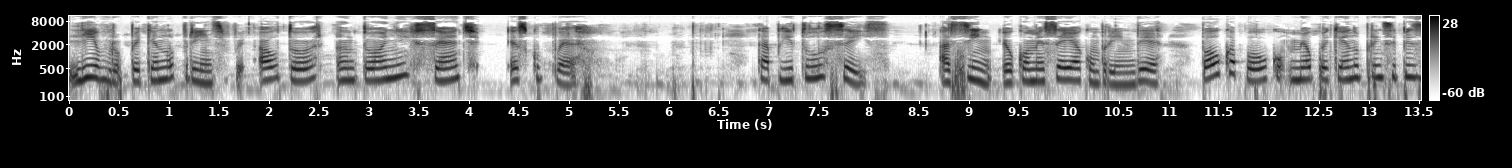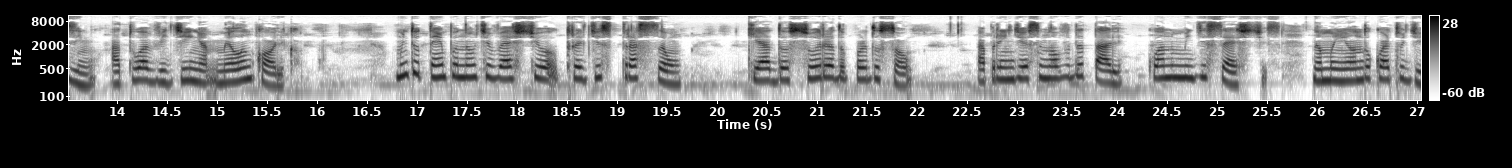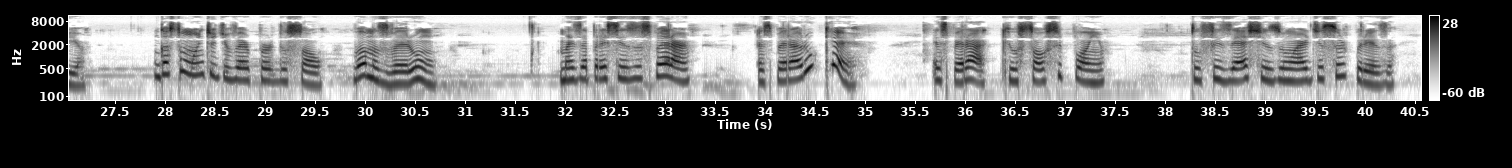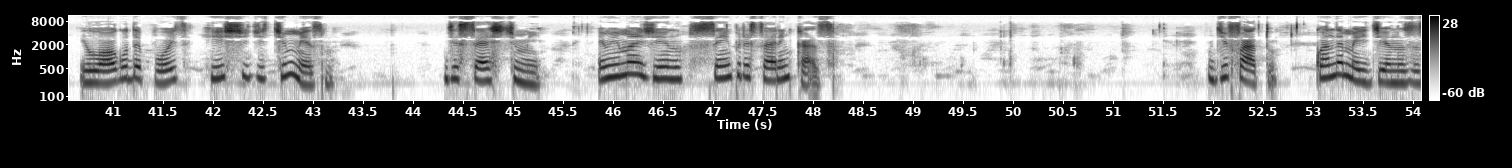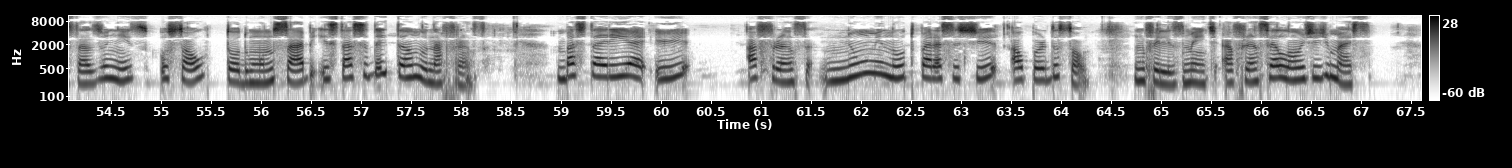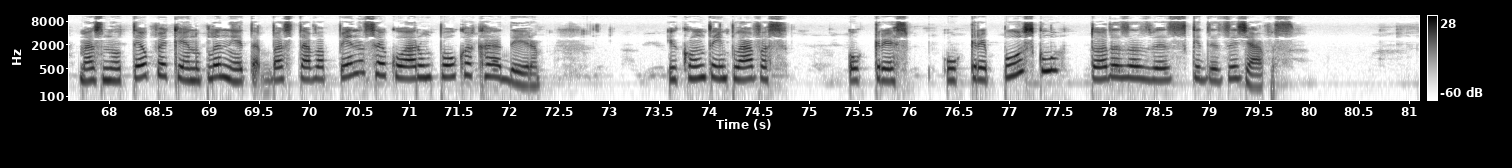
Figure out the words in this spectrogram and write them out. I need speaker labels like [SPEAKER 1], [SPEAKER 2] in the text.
[SPEAKER 1] Livro Pequeno Príncipe, autor Antoine Saint-Exupéry. Capítulo 6 Assim eu comecei a compreender, pouco a pouco, meu pequeno príncipezinho, a tua vidinha melancólica. Muito tempo não tiveste outra distração que a doçura do pôr do sol. Aprendi esse novo detalhe quando me dissestes, na manhã do quarto dia. Gosto muito de ver pôr do sol. Vamos ver um? Mas é preciso esperar. Esperar o quê? Esperar que o sol se ponha. Tu fizestes um ar de surpresa, e logo depois riste de ti mesmo. Disseste-me: Eu imagino sempre estar em casa. De fato, quando é meio-dia nos Estados Unidos, o sol, todo mundo sabe, está se deitando na França. Bastaria ir à França num minuto para assistir ao pôr do sol. Infelizmente, a França é longe demais. Mas no teu pequeno planeta bastava apenas recuar um pouco a cadeira e contemplavas o, o crepúsculo todas as vezes que desejavas.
